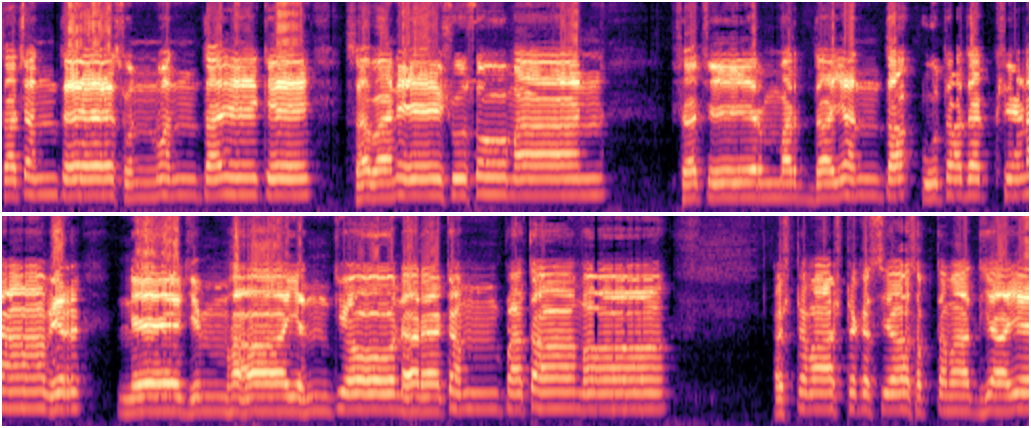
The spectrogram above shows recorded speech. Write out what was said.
सचन्ते सुन्वन्त एके सवनेषु सोमान्। शचीर्मर्दयन्त उत दक्षिणाभिर्ने जिह्मायन्त्यो नरकम् पताम अष्टमाष्टकस्य सप्तमाध्याये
